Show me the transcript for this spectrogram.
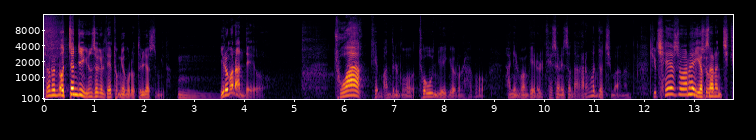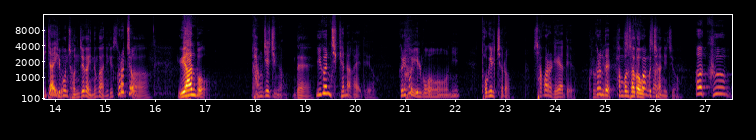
저는 어쩐지 윤석열 대통령으로 들렸습니다. 음. 이러면 안 돼요. 좋게 만들고 좋은 외교를 하고 한일 관계를 개선해서 나가는 건 좋지만은 기, 최소한의 그렇죠. 역사는 지키자 이거. 기본 전제가 있는 거 아니겠습니까? 그렇죠. 위안부, 강제징용 네. 이건 지켜나가야 돼요. 그리고 일본이 독일처럼 사과를 해야 돼요. 그럼요. 그런데 한 번 사과하고 사도광산- 끝이 아니죠. 아 그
